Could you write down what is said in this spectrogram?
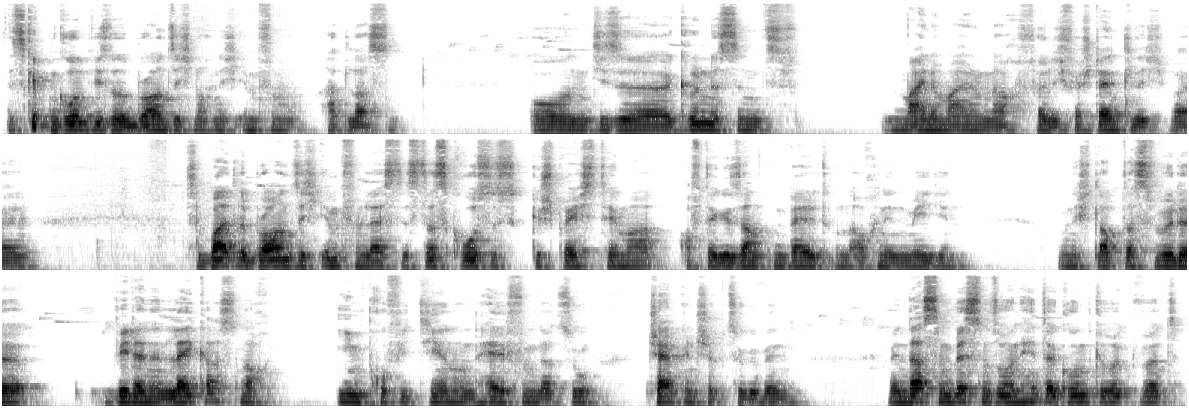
es gibt einen Grund, wieso LeBron sich noch nicht impfen hat lassen. Und diese Gründe sind meiner Meinung nach völlig verständlich, weil sobald LeBron sich impfen lässt, ist das großes Gesprächsthema auf der gesamten Welt und auch in den Medien. Und ich glaube, das würde weder den Lakers noch ihm profitieren und helfen dazu, Championship zu gewinnen. Wenn das ein bisschen so in den Hintergrund gerückt wird,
